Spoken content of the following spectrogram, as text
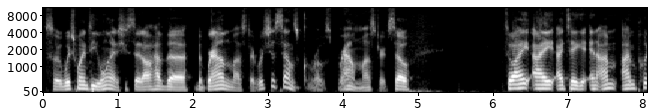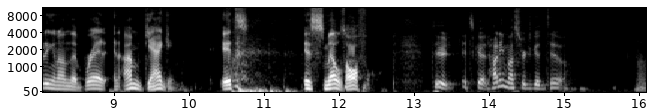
so which one do you want? She said, I'll have the the brown mustard, which just sounds gross, brown mustard. So. So I, I I take it and I'm I'm putting it on the bread and I'm gagging. It's it smells awful. Dude, it's good. Honey mustard's good too. Hmm.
